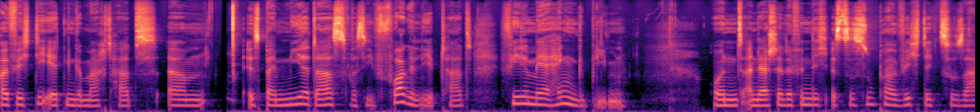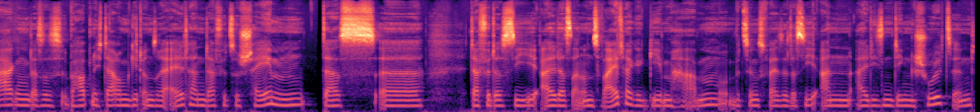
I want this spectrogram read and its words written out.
häufig Diäten gemacht hat, ähm, ist bei mir das, was sie vorgelebt hat, viel mehr hängen geblieben. Und an der Stelle finde ich, ist es super wichtig zu sagen, dass es überhaupt nicht darum geht, unsere Eltern dafür zu schämen, dass äh, dafür, dass sie all das an uns weitergegeben haben, beziehungsweise dass sie an all diesen Dingen schuld sind.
